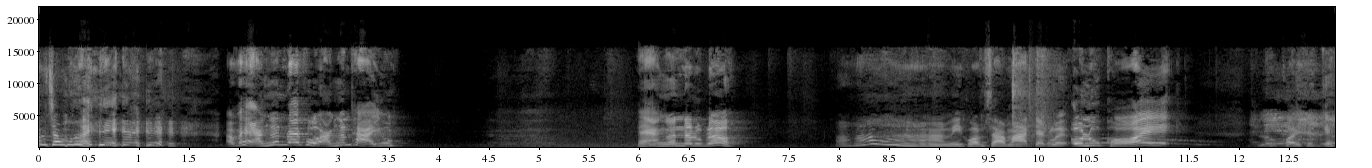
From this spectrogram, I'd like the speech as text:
วจะเมื่อยเอาไปหาเงินได้ผัวเอาเงินถ่ายอยู่ไปหาเงินนะลูกเด้ออ่ามีความสามารถจังเลย โอ้ลูกคอย ลูกคอยคือเก่ง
